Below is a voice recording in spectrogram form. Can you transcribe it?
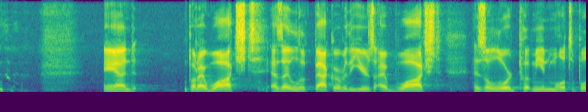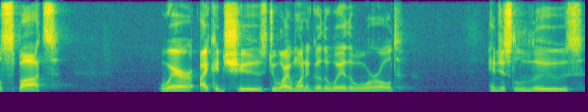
and, but I watched, as I look back over the years, I watched as the Lord put me in multiple spots where I could choose do I want to go the way of the world and just lose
